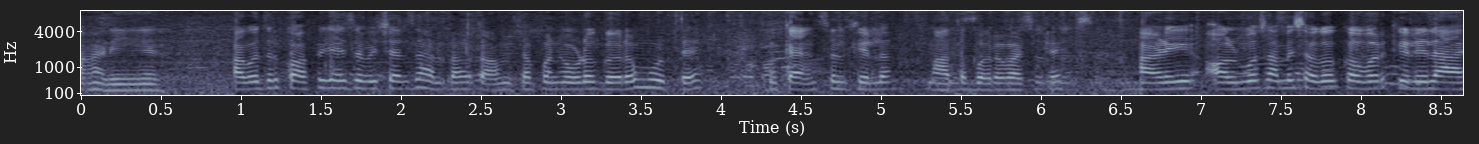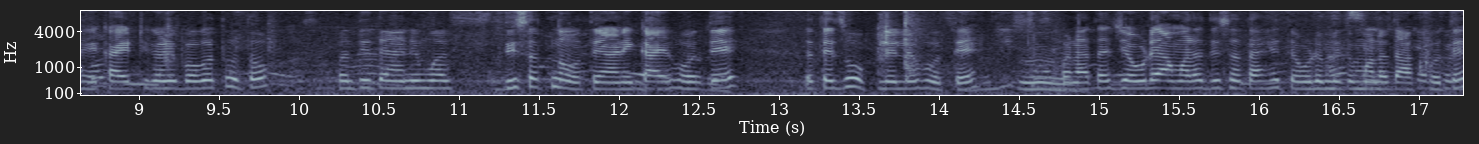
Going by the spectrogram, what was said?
आणि अगोदर कॉफी घ्यायचा विचार झाला होता आमचा पण एवढं गरम होते मग कॅन्सल केलं. मग आता बरं वाटतंय. आणि ऑलमोस्ट आम्ही सगळं कवर केलेलं आहे. काही ठिकाणी बघत होतो पण तिथे ॲनिमल्स दिसत नव्हते आणि काय होते तर ते झोपलेले होते. पण आता जेवढे आम्हाला दिसत आहे तेवढे मी तुम्हाला दाखवते.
